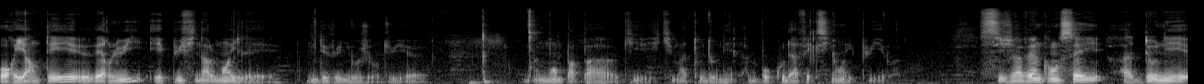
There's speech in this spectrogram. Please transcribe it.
orienté vers lui. Et puis finalement, il est devenu aujourd'hui mon papa qui, qui m'a tout donné, beaucoup d'affection. Et puis voilà. Si j'avais un conseil à donner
